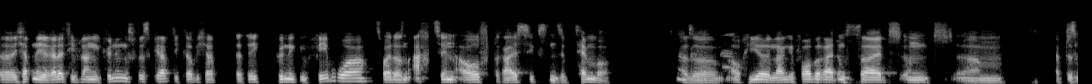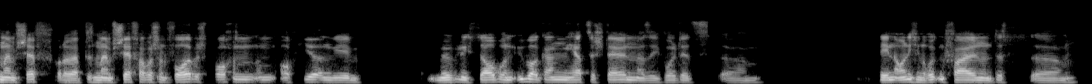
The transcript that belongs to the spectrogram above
äh, ich habe eine relativ lange Kündigungsfrist gehabt. Ich glaube, ich habe tatsächlich gekündigt im Februar 2018 auf 30. September. Also okay. auch hier lange Vorbereitungszeit und ähm, habe das meinem Chef oder habe das meinem Chef aber schon vorher besprochen, um auch hier irgendwie möglichst sauberen Übergang herzustellen. Also ich wollte jetzt ähm, denen auch nicht in den Rücken fallen und das ähm,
